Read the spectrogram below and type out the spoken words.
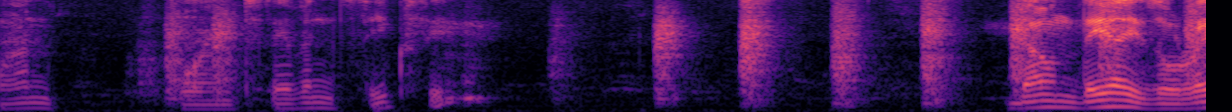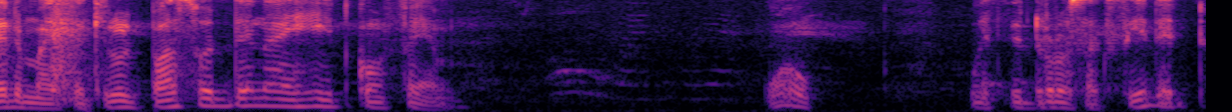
1.76 down there is already my security password then I hit confirm whoa withdraw succeeded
